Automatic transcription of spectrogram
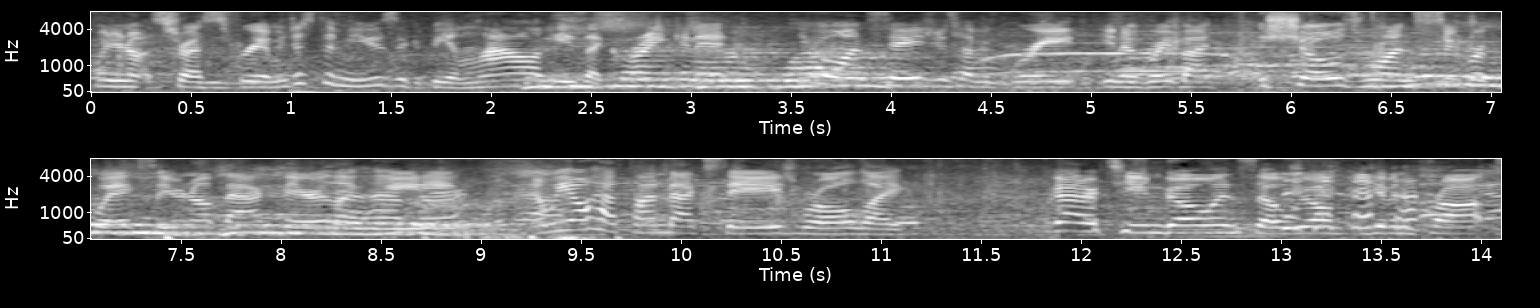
when you're not stress free. I mean, just the music being loud, he's like cranking it. You go on stage, you just have a great, you know, great vibe. The shows run super quick, so you're not back there like waiting. And we all have fun backstage. We're all like, we got our team going, so we all giving props.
